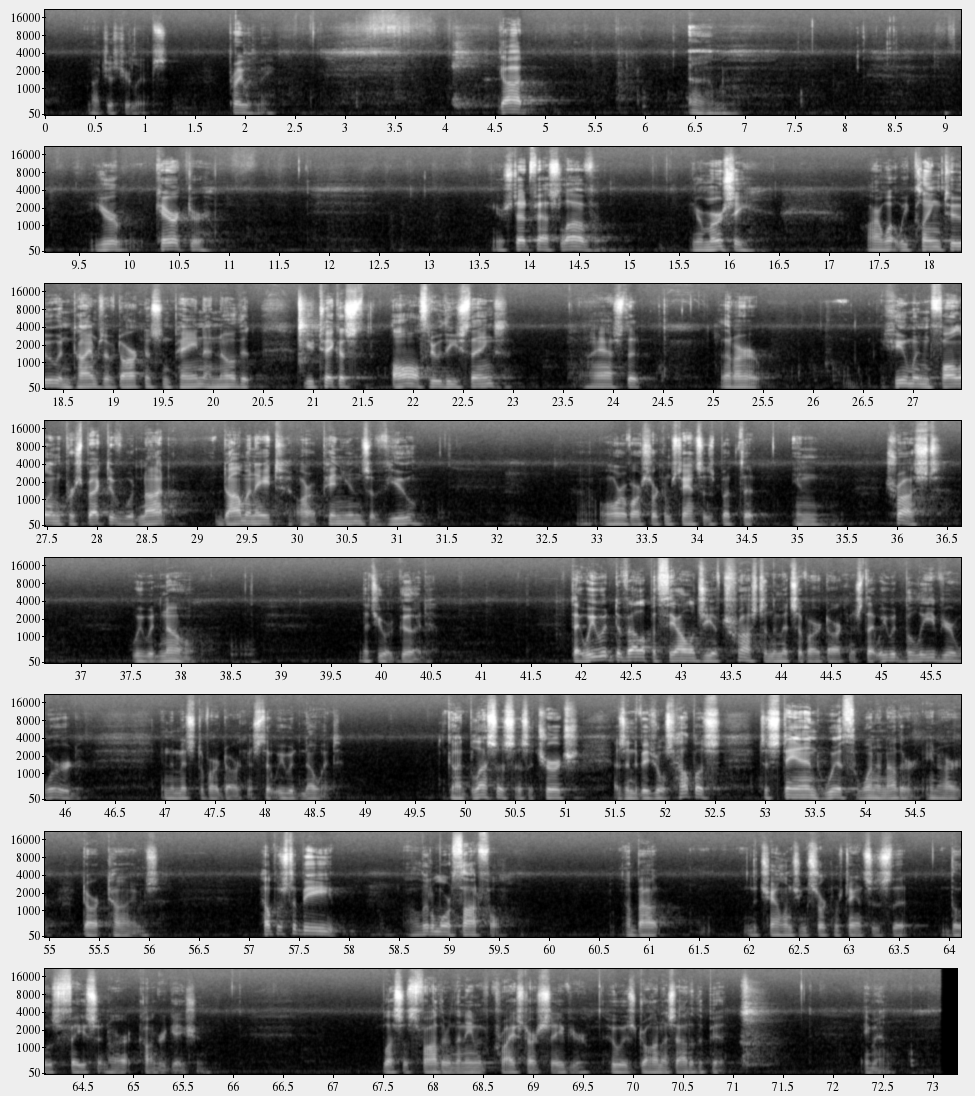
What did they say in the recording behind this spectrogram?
not just your lips. Pray with me. God, um, your character, your steadfast love, your mercy are what we cling to in times of darkness and pain. I know that you take us all through these things. I ask that, that our human fallen perspective would not dominate our opinions of you uh, or of our circumstances, but that in trust we would know that you are good. That we would develop a theology of trust in the midst of our darkness, that we would believe your word in the midst of our darkness, that we would know it. God bless us as a church, as individuals. Help us to stand with one another in our dark times. Help us to be a little more thoughtful about the challenging circumstances that those face in our congregation. Bless us, Father, in the name of Christ our Savior, who has drawn us out of the pit. Amen.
